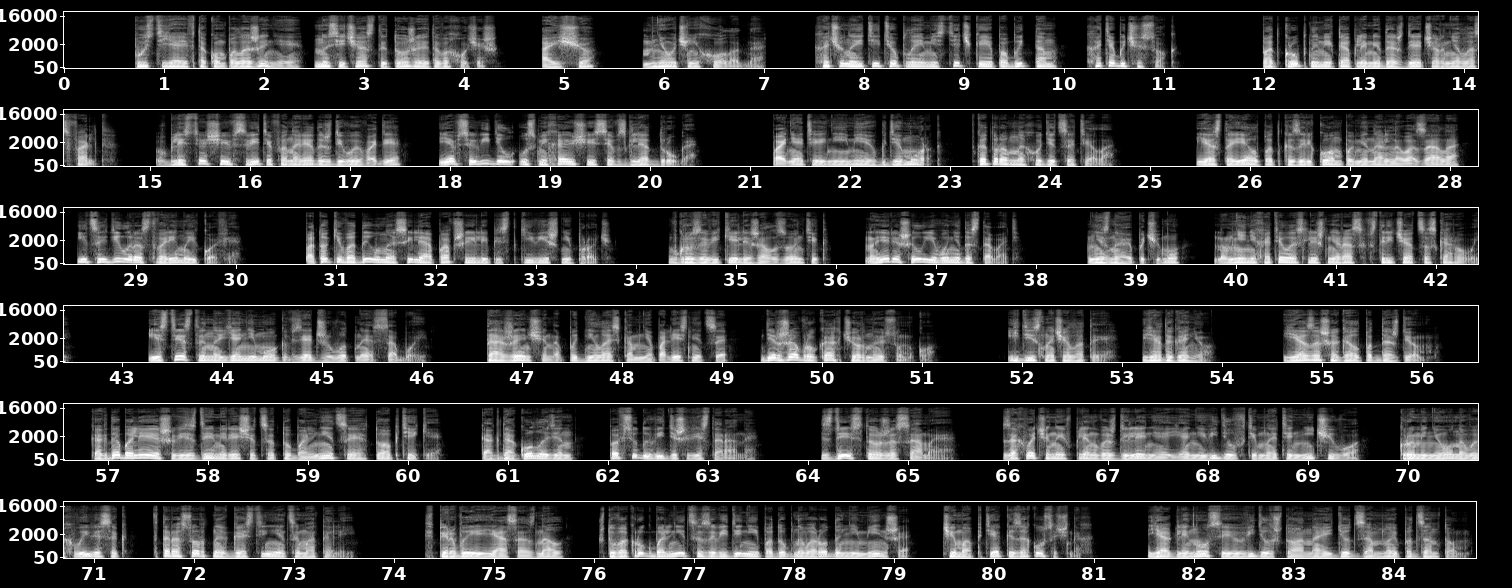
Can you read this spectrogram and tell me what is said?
«Пусть я и в таком положении, но сейчас ты тоже этого хочешь. А еще мне очень холодно. Хочу найти теплое местечко и побыть там хотя бы часок». Под крупными каплями дождя чернел асфальт. В блестящей в свете фонаря дождевой воде я все видел усмехающийся взгляд друга. Понятия не имею, где морг, в котором находится тело. Я стоял под козырьком поминального зала и цедил растворимый кофе. Потоки воды уносили опавшие лепестки вишни прочь. В грузовике лежал зонтик, но я решил его не доставать. Не знаю почему, но мне не хотелось лишний раз встречаться с коровой. Естественно, я не мог взять животное с собой. Та женщина поднялась ко мне по лестнице, держа в руках черную сумку. «Иди сначала ты, я догоню». Я зашагал под дождем. Когда болеешь, везде мерещатся то больницы, то аптеки. Когда голоден, повсюду видишь рестораны. Здесь то же самое. Захваченный в плен вожделения, я не видел в темноте ничего, кроме неоновых вывесок второсортных гостиниц и мотелей. Впервые я осознал, что вокруг больницы заведений подобного рода не меньше, чем аптек и закусочных. Я оглянулся и увидел, что она идет за мной под зонтом.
